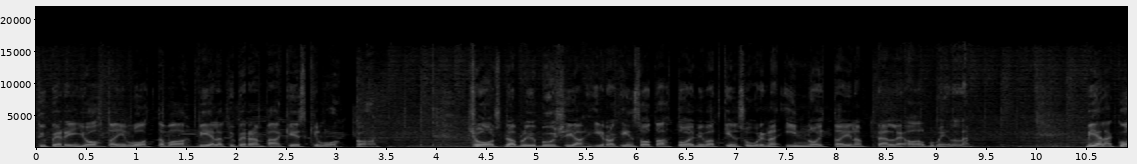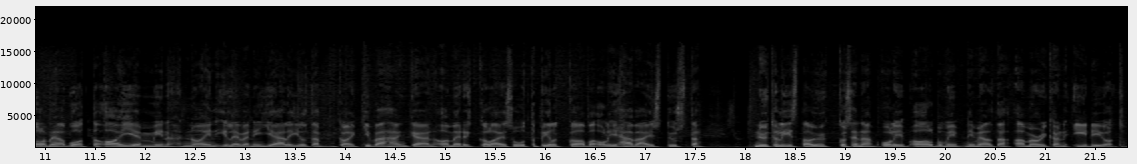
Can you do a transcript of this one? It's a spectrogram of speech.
typeriin johtajiin luottavaa vielä typerämpää keskiluokkaa. George W. Bush ja Irakin sota toimivatkin suurina innoittajina tälle albumille. Vielä kolmea vuotta aiemmin 9-11 jäljiltä kaikki vähänkään amerikkalaisuutta pilkkaava oli häväistystä – nyt lista ykkösenä oli albumi nimeltä American Idiot.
